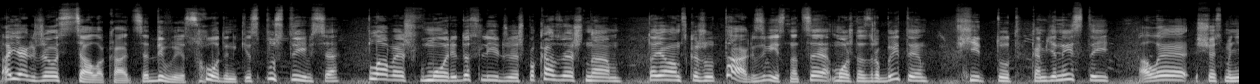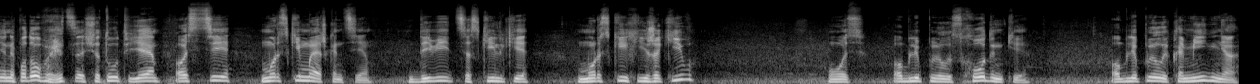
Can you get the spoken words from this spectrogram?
А як же ось ця локація? Диви, сходинки, спустився, плаваєш в морі, досліджуєш, показуєш нам. То я вам скажу, так, звісно, це можна зробити. Вхід тут кам'янистий, але щось мені не подобається, що тут є ось ці морські мешканці. Дивіться, скільки морських їжаків. Ось, обліпили сходинки, обліпили каміння.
